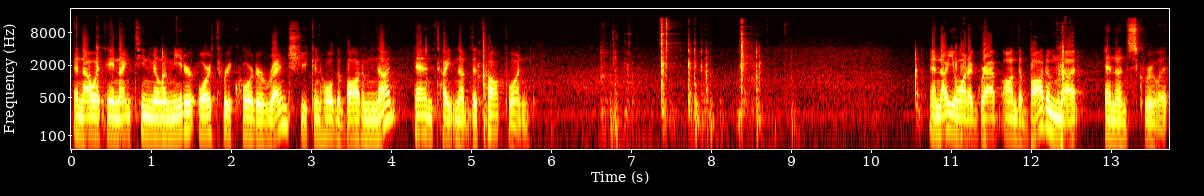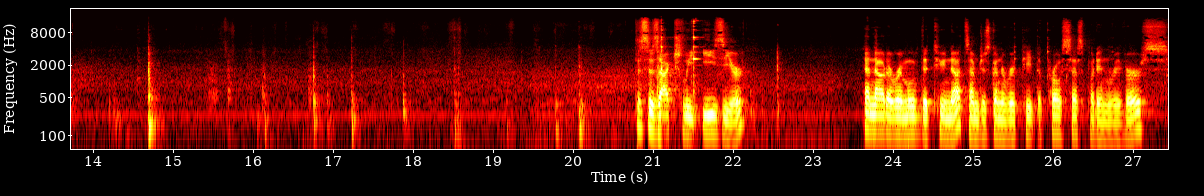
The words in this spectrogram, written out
And now with a 19 millimeter or 3 quarter wrench you can hold the bottom nut and tighten up the top one. And now you want to grab on the bottom nut and unscrew it. This is actually easier. And now to remove the two nuts, I'm just going to repeat the process but in reverse.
